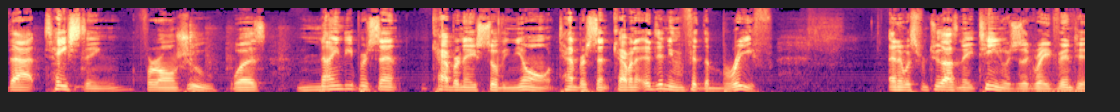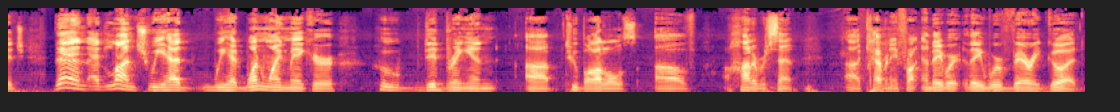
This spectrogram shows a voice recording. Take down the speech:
that tasting for Anjou was 90% Cabernet Sauvignon, 10% Cabernet. It didn't even fit the brief. And it was from 2018, which is a great vintage. Then at lunch, we had we had one winemaker who did bring in uh, two bottles of 100% uh, Cabernet Franc, and they were they were very good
